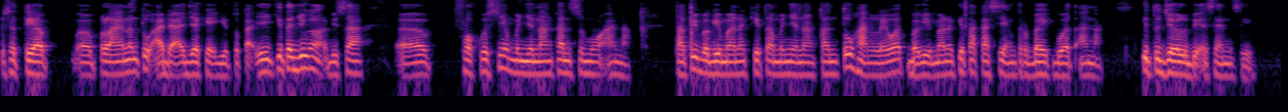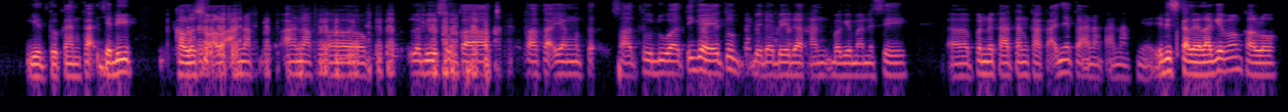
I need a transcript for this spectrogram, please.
setiap uh, pelayanan tuh ada aja kayak gitu kak. Ya, kita juga nggak bisa uh, fokusnya menyenangkan semua anak. Tapi bagaimana kita menyenangkan Tuhan lewat bagaimana kita kasih yang terbaik buat anak. Itu jauh lebih esensi gitu kan kak jadi kalau soal anak-anak uh, lebih suka kakak yang satu dua tiga ya itu beda-beda kan bagaimana sih uh, pendekatan kakaknya ke anak-anaknya. Jadi sekali lagi memang kalau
